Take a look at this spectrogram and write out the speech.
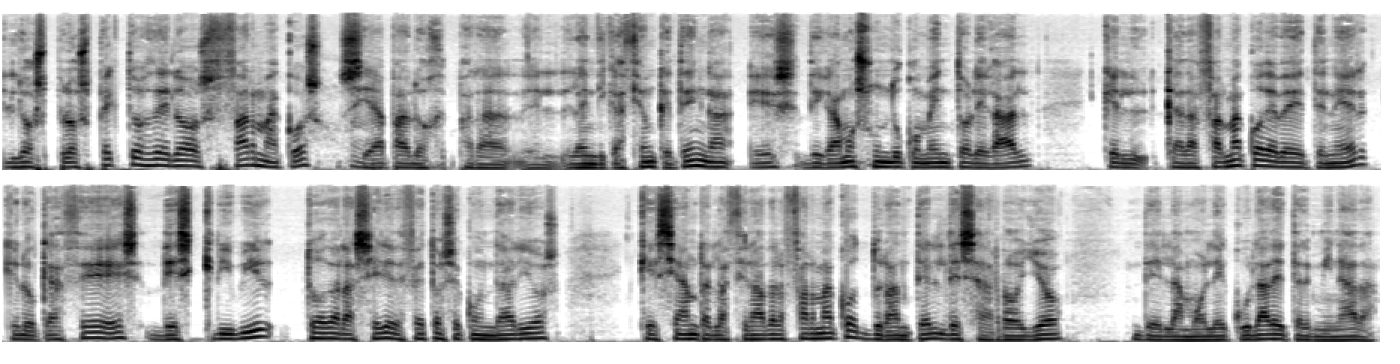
los prospectos de los fármacos, sea para, los- para el- la indicación que tenga, es, digamos, un documento legal que cada fármaco debe de tener, que lo que hace es describir toda la serie de efectos secundarios que se han relacionado al fármaco durante el desarrollo de la molécula determinada.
